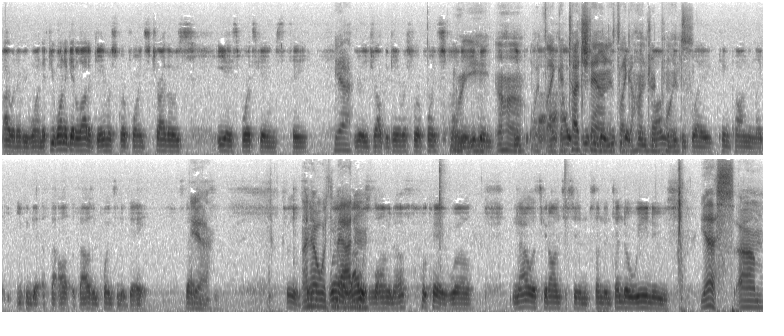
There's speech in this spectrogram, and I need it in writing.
buy whatever you want. If you want to get a lot of gamer score points, try those EA Sports games. They Yeah. really drop the gamer score points on you. You can, uh-huh, you can- with I- like I- a can touchdown, get- it's like get 100 King Kong, and You can play King Kong and like you can get a, thou- a thousand points in a day. It's that Yeah. easy. It's really I know with well, Madden- that was long enough. Okay, well, now let's get on to some, some Nintendo Wii news. Yes. Um.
